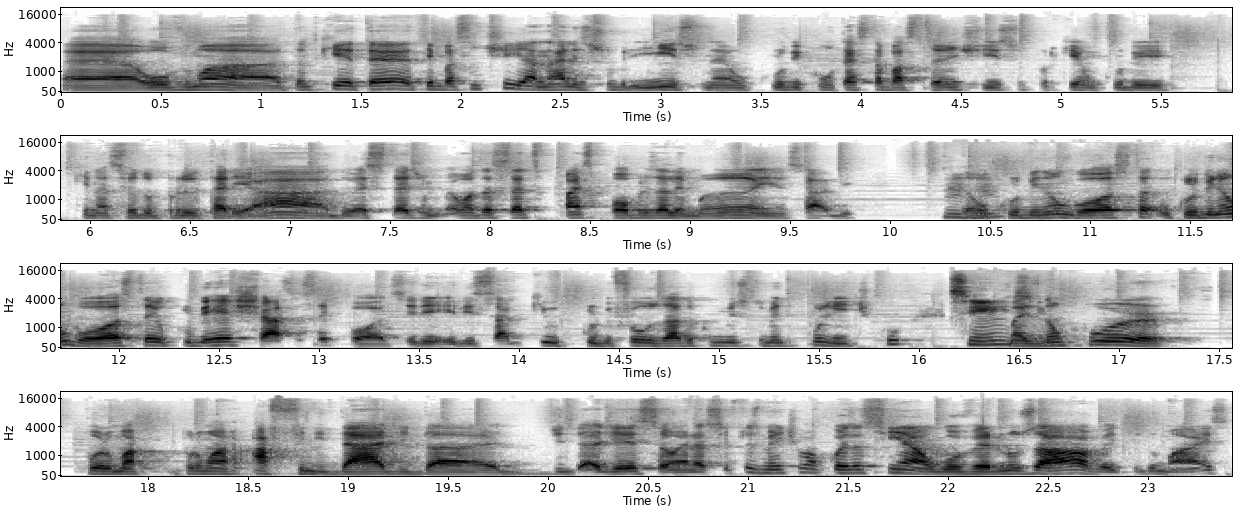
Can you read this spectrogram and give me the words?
É, houve uma. Tanto que até tem bastante análise sobre isso, né? O clube contesta bastante isso, porque é um clube que nasceu do proletariado, é, cidade, é uma das cidades mais pobres da Alemanha, sabe? Então uhum. o clube não gosta, o clube não gosta e o clube rechaça essa hipótese. Ele, ele sabe que o clube foi usado como instrumento político, sim, mas sim. não por, por, uma, por uma afinidade da, de, da direção. Era simplesmente uma coisa assim, ah, o governo usava e tudo mais,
